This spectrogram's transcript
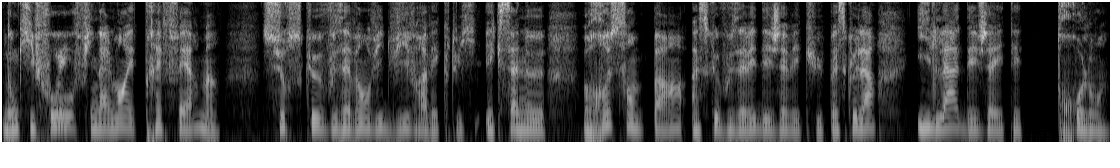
Donc il faut finalement être très ferme sur ce que vous avez envie de vivre avec lui et que ça ne ressemble pas à ce que vous avez déjà vécu. Parce que là, il a déjà été trop loin.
